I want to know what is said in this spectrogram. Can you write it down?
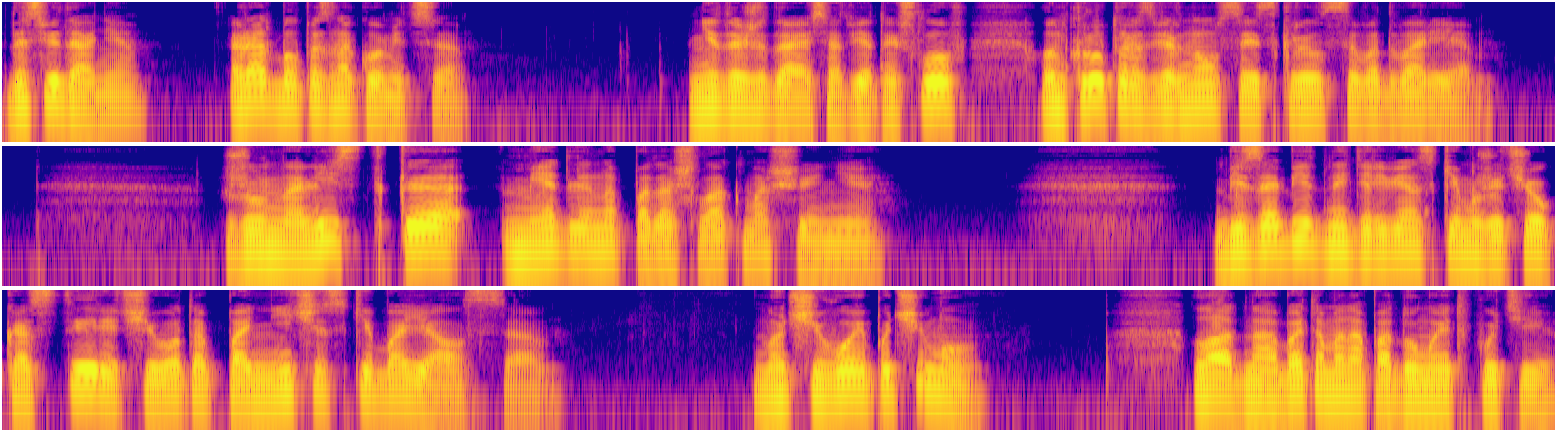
«До свидания. Рад был познакомиться». Не дожидаясь ответных слов, он круто развернулся и скрылся во дворе. Журналистка медленно подошла к машине. Безобидный деревенский мужичок Костыря чего-то панически боялся. Но чего и почему? Ладно, об этом она подумает в пути.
